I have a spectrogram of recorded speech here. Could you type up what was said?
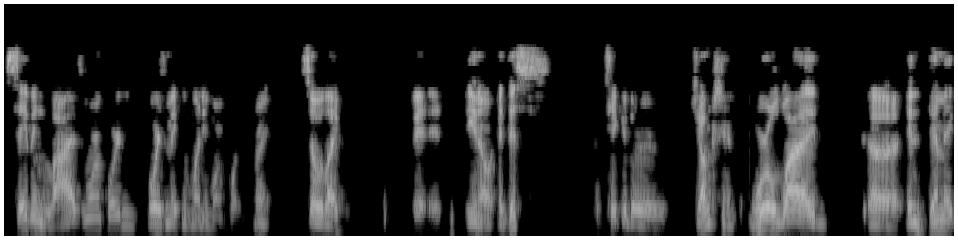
saving lives more important, or is making money more important? Right. So like, it, it, you know, at this particular junction, worldwide, uh, endemic,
